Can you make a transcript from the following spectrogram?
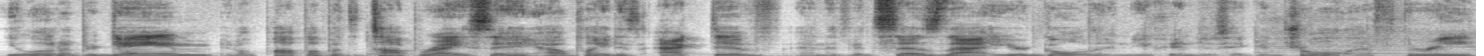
you load up your game, it'll pop up at the top right saying Outplayed is active. And if it says that, you're golden. You can just hit Control F3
